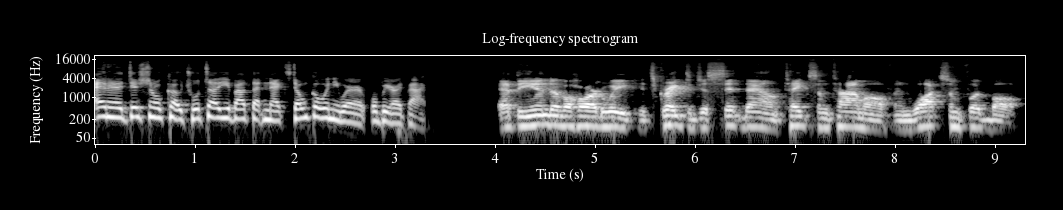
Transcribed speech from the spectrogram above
and an additional coach. We'll tell you about that next. Don't go anywhere. We'll be right back. At the end of a hard week, it's great to just sit down, take some time off, and watch some football.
